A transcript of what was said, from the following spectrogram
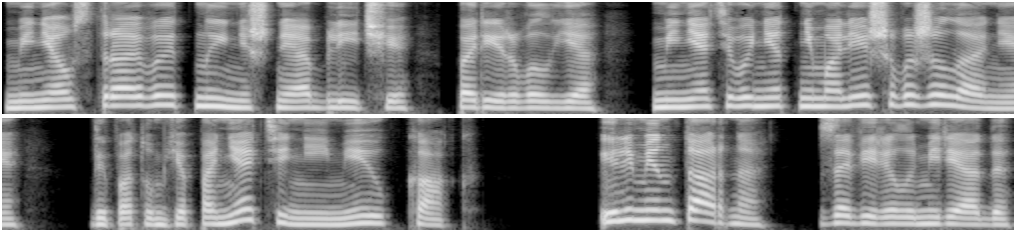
«Меня устраивает нынешнее обличие», – парировал я. «Менять его нет ни малейшего желания. Да и потом я понятия не имею, как. «Элементарно», – заверила Мириада,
